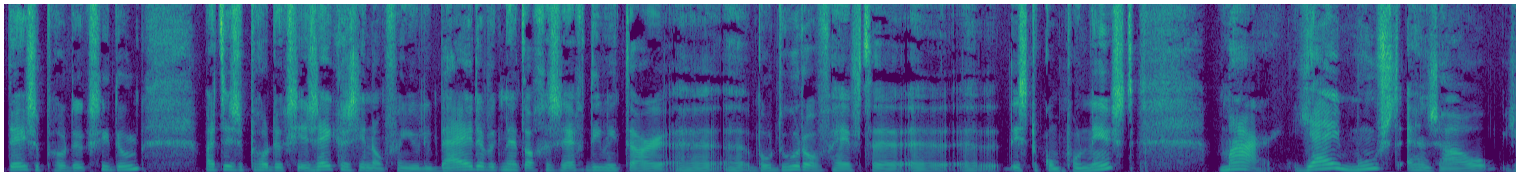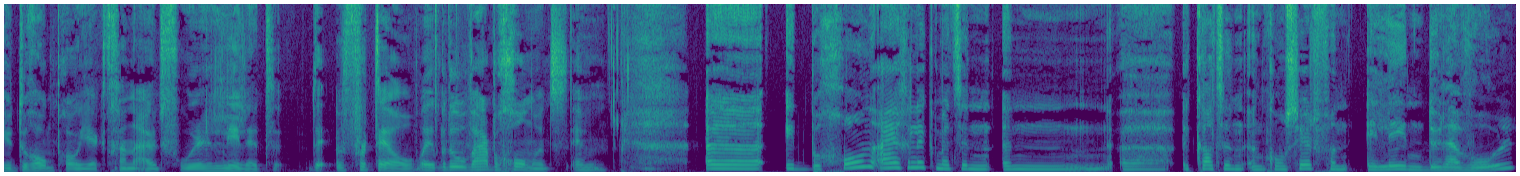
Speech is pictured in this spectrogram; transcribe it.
deze productie doen. Maar het is een productie in zekere zin ook van jullie beiden, heb ik net al gezegd. Dimitar uh, Bodurov heeft, uh, is de componist. Maar jij moest en zou je droomproject gaan uitvoeren, Lilith. Vertel, ik bedoel, waar begon het? En... het begon eigenlijk met een... een ik had een, een concert van Hélène de la Vole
